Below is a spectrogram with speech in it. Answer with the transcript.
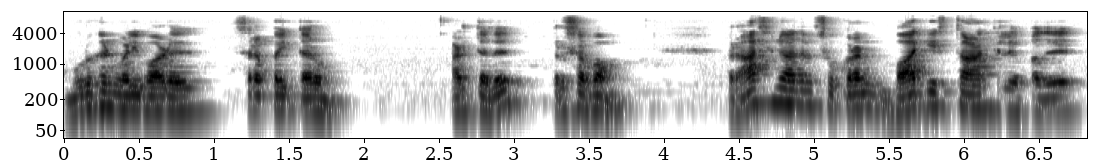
முருகன் வழிபாடு சிறப்பை தரும். அடுத்தது ரிஷபம். ராசிநாதன் சுக்கரன் பாகிஸ்தானத்தில் இருப்பது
